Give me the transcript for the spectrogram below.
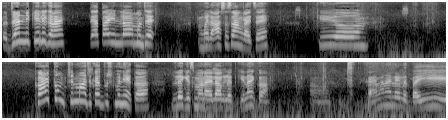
तर ज्यांनी केली का नाही त्या ताईंना म्हणजे मला असं सांगायचं आहे की काय तुमची माझी काय दुश्मनी आहे का? लगेच म्हणायला लागलेत की नाही का? काय म्हणायला लागलं बाई?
